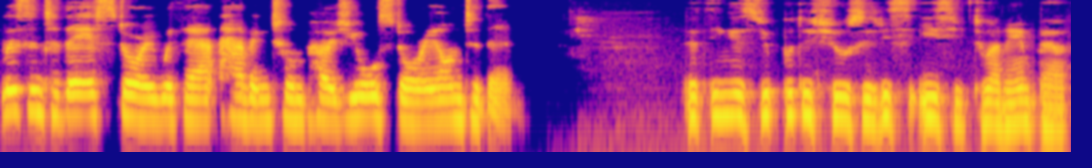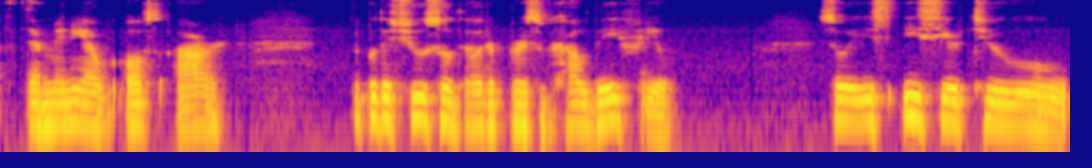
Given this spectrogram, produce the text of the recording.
listen to their story without having to impose your story onto them. The thing is, you put the shoes, it is easy to an empath, that many of us are, to put the shoes of the other person, how they feel. So it is easier to,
